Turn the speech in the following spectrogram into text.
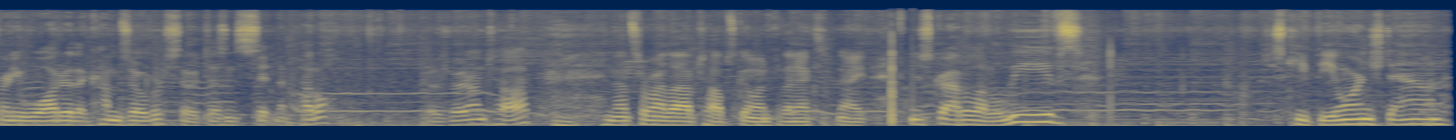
for any water that comes over so it doesn't sit in a puddle. Goes right on top. And that's where my laptop's going for the next night. Just grab a lot of leaves. Just keep the orange down.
